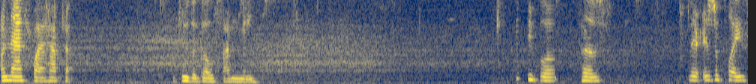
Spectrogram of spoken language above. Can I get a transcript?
And that's why I had to do the GoFundMe. People, because there is a place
